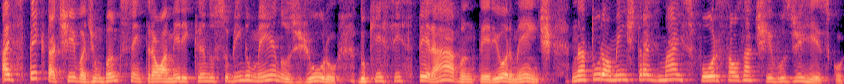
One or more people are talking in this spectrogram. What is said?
A expectativa de um Banco Central americano subindo menos juro do que se esperava anteriormente, naturalmente traz mais força aos ativos de risco.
